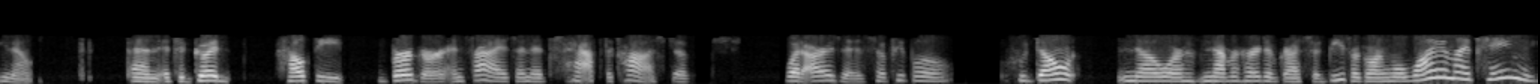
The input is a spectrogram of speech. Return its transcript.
you know and it's a good healthy burger and fries and it's half the cost of what ours is. So people who don't know or have never heard of grass fed beef are going, Well, why am I paying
